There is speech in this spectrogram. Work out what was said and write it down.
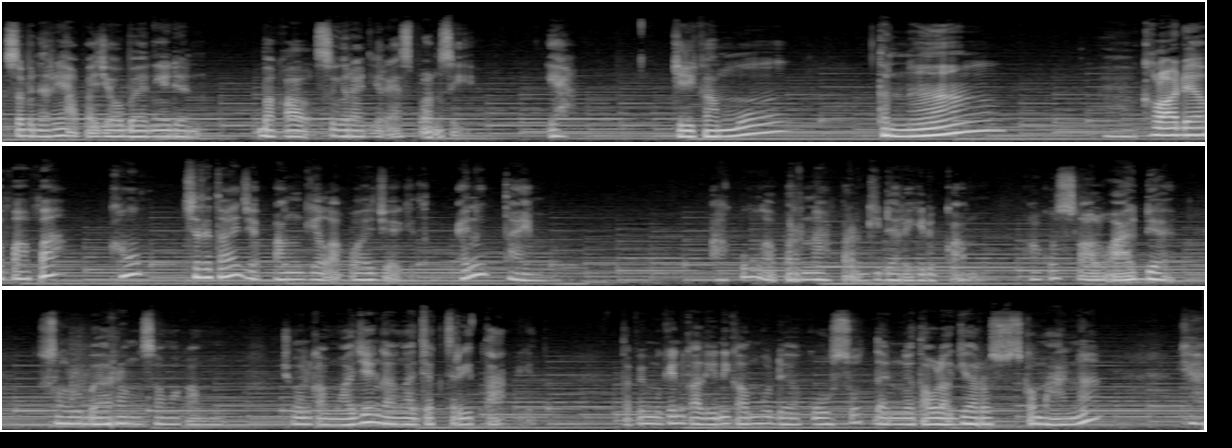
sebenarnya apa jawabannya dan bakal segera direspon sih. Ya. Jadi kamu tenang. Uh, kalau ada apa-apa kamu cerita aja panggil aku aja gitu. Anytime. Aku nggak pernah pergi dari hidup kamu. Aku selalu ada selalu bareng sama kamu cuman kamu aja yang nggak ngajak cerita gitu. Tapi mungkin kali ini kamu udah kusut dan nggak tahu lagi harus ke mana ya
